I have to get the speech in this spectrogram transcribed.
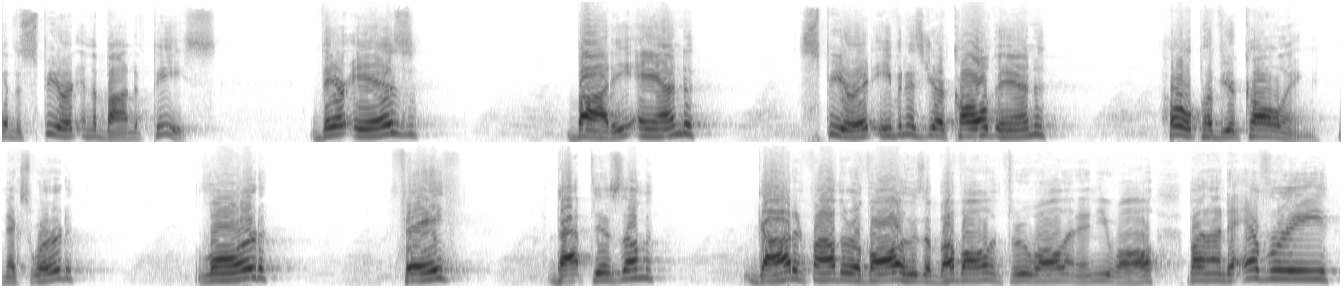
of the Spirit in the bond of peace. There is body and spirit, even as you're called in hope of your calling. Next word, Lord, faith, baptism, God and Father of all, who's above all and through all and in you all, but unto every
